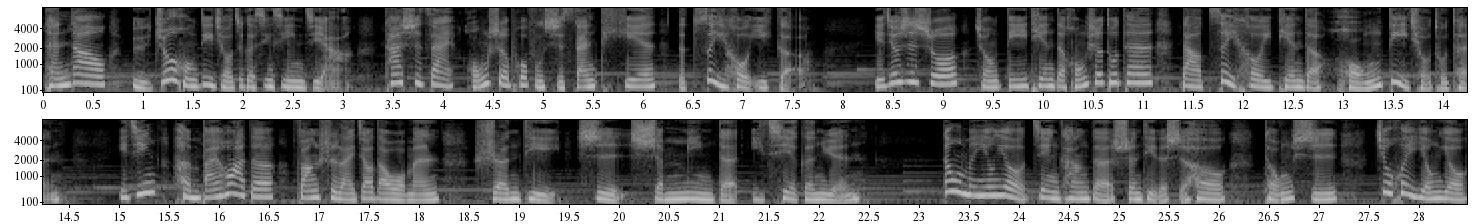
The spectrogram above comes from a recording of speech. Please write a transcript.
谈到宇宙红地球这个星系印记啊，它是在红蛇波符十三天的最后一个，也就是说，从第一天的红蛇图腾到最后一天的红地球图腾。已经很白话的方式来教导我们，身体是生命的一切根源。当我们拥有健康的身体的时候，同时就会拥有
